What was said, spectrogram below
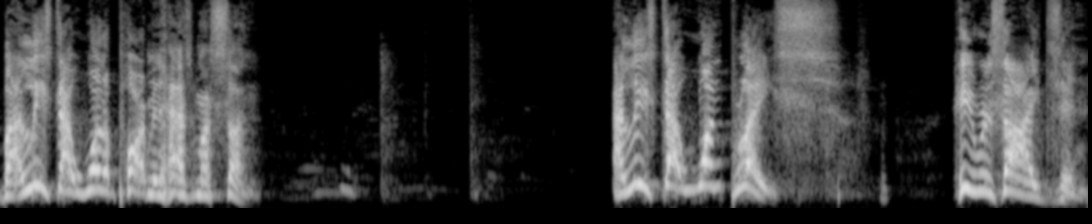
but at least that one apartment has my son. At least that one place he resides in.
